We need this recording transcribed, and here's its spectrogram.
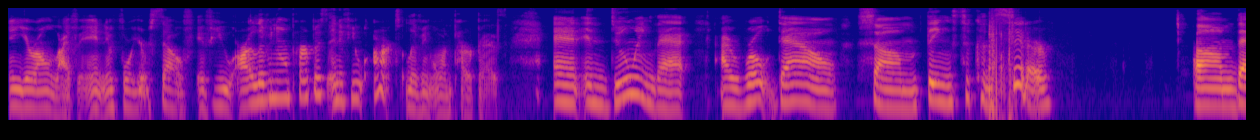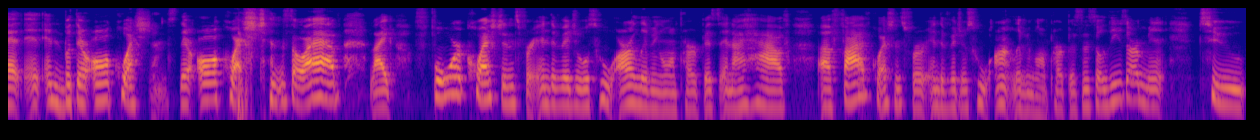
in your own life and, and for yourself if you are living on purpose and if you aren't living on purpose. And in doing that, I wrote down some things to consider um that and, and, but they're all questions. They're all questions. So i have like four questions for individuals who are living on purpose and i have uh, five questions for individuals who aren't living on purpose. And so these are meant to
